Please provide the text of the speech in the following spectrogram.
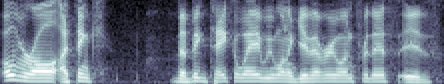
overall, I think the big takeaway we want to give everyone for this is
